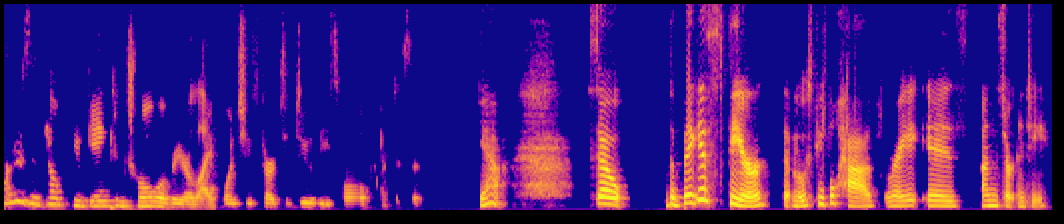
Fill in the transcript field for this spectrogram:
how does it help you gain control over your life once you start to do these whole practices? Yeah. So the biggest fear that most people have, right, is uncertainty,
